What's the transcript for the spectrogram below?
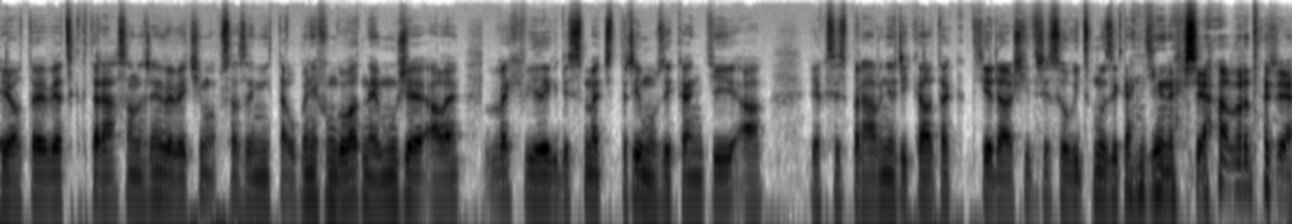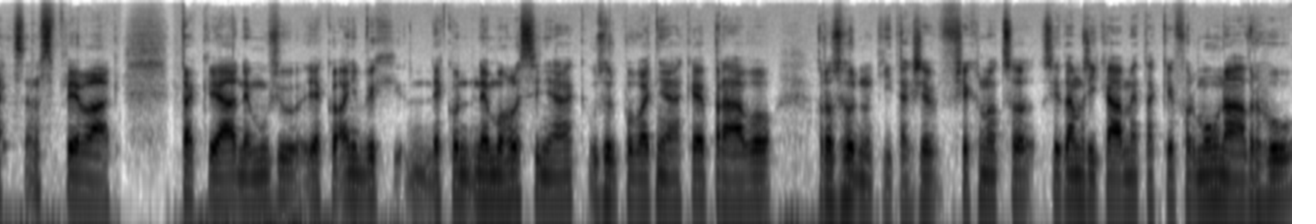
Jo, to je věc, která samozřejmě ve větším obsazení ta úplně fungovat nemůže, ale ve chvíli, kdy jsme čtyři muzikanti a jak si správně říkal, tak ti další tři jsou víc muzikanti než já, protože já jsem zpěvák, tak já nemůžu, jako ani bych jako nemohl si nějak uzurpovat nějaké právo rozhodnutí. Takže všechno, co si tam říkáme, tak je formou návrhu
